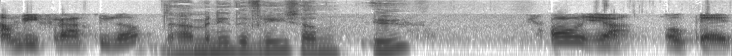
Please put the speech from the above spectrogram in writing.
Aan wie vraagt u dan? Ja, meneer de Vries, aan u? Oh ja, oké.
